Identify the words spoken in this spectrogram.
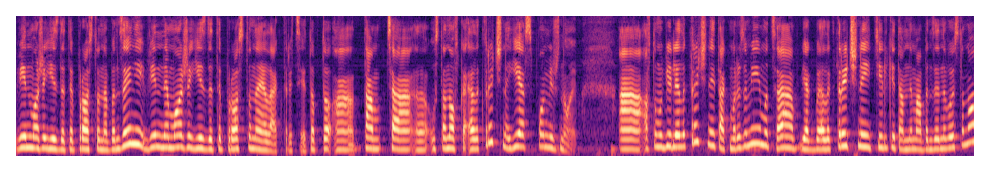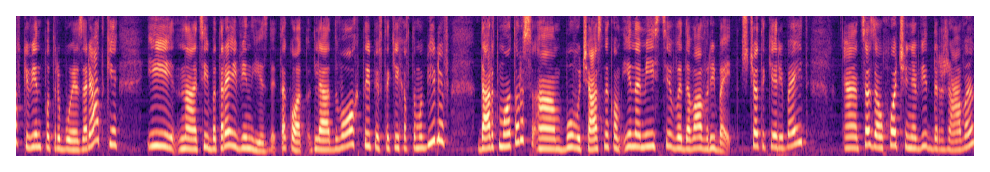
Він може їздити просто на бензині, він не може їздити просто на електриці. Тобто там ця е, установка електрична є споміжною. А автомобіль електричний, так ми розуміємо, це якби електричний, тільки там нема бензинової установки, він потребує зарядки, і на цій батареї він їздить. Так от, для двох типів таких автомобілів Dart Motors був учасником і на місці видавав рібейт. Що таке рібейт? Е, Це заохочення від держави.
